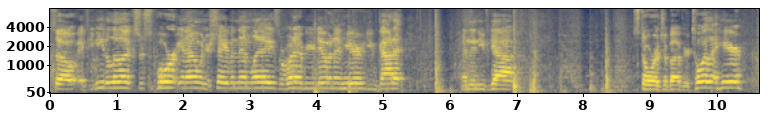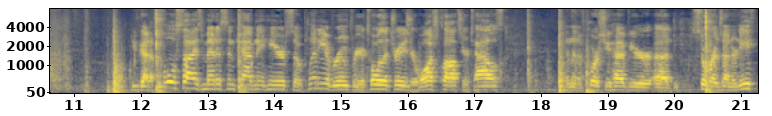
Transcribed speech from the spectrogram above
So if you need a little extra support, you know, when you're shaving them legs or whatever you're doing in here, you've got it. And then you've got storage above your toilet here. You've got a full-size medicine cabinet here, so plenty of room for your toiletries, your washcloths, your towels. And then, of course, you have your uh, storage underneath.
